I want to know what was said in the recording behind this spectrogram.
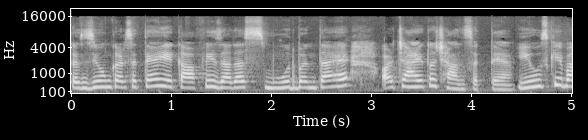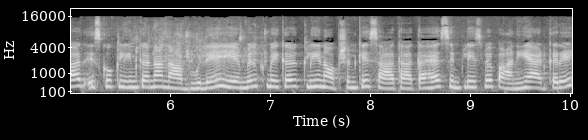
कंज्यूम कर सकते हैं। ये काफ़ी ज़्यादा स्मूथ बनता है और चाहे तो छान सकते हैं। यूज़ के बाद इसको क्लीन करना ना भूलें। ये मिल्क मेकर क्लीन ऑप्शन के साथ आता है। सिंपली इसमें पानी ऐड करें।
